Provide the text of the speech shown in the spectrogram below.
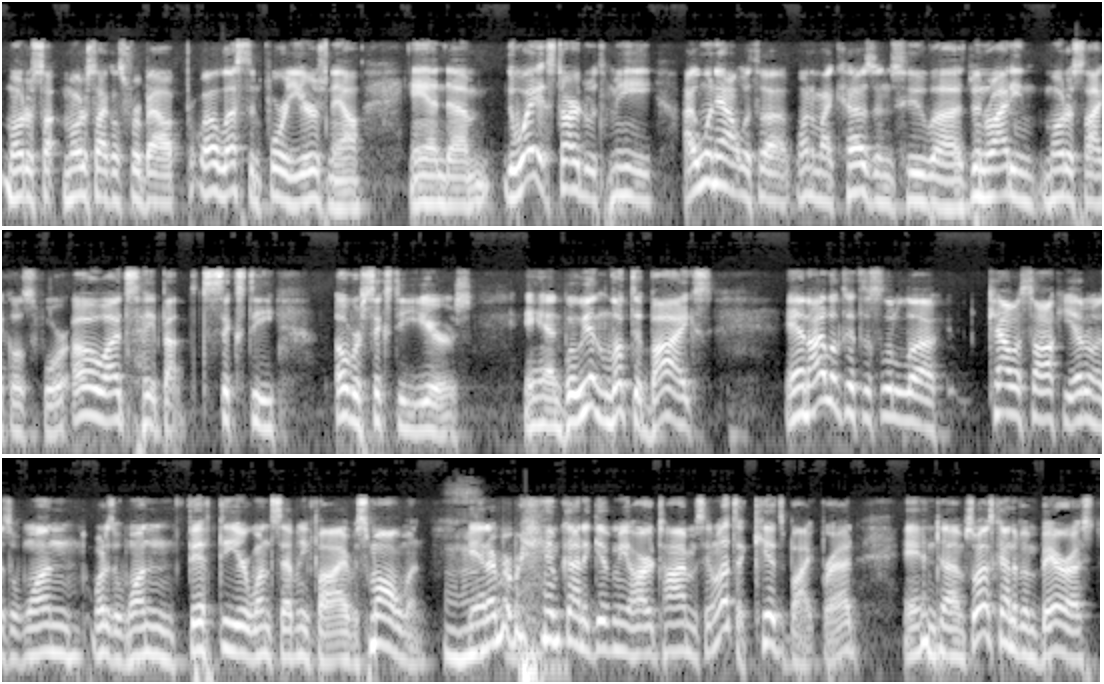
motorcycles for about well less than four years now. And um, the way it started with me, I went out with uh, one of my cousins who uh, has been riding motorcycles for oh I'd say about sixty over sixty years. And but we and looked at bikes, and I looked at this little uh, Kawasaki. I don't know, it's a one what is it, one fifty or one seventy five, a small one. Mm-hmm. And I remember him kind of giving me a hard time and saying, "Well, that's a kid's bike, Brad." And um, so I was kind of embarrassed.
